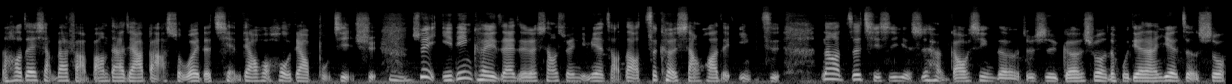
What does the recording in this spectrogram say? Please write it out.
然后再想办法帮大家把所谓的前调或后调补进去。嗯，所以一定可以在这个香水里面找到这颗香花的影子。那这其实也是很高兴的，就是跟所有的蝴蝶兰业者说，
